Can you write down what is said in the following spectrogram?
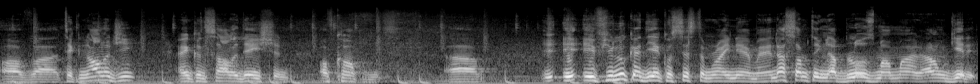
of uh, technology and consolidation of companies. Uh, if you look at the ecosystem right now, man, that's something that blows my mind. I don't get it.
